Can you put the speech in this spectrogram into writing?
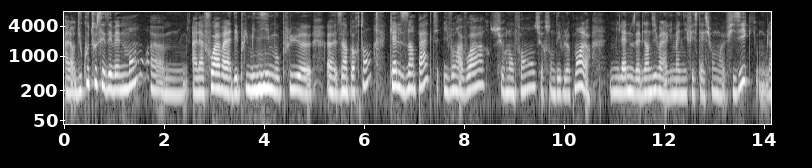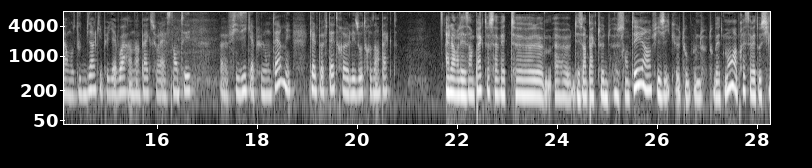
Alors du coup, tous ces événements, euh, à la fois voilà, des plus minimes aux plus euh, euh, importants, quels impacts ils vont avoir sur l'enfant, sur son développement? Alors, Mylène nous a bien dit voilà, les manifestations physiques, là on se doute bien qu'il peut y avoir un impact sur la santé physique à plus long terme, mais quels peuvent être les autres impacts? Alors les impacts, ça va être euh, euh, des impacts de santé, hein, physique, tout, bêtement. Après, ça va être aussi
